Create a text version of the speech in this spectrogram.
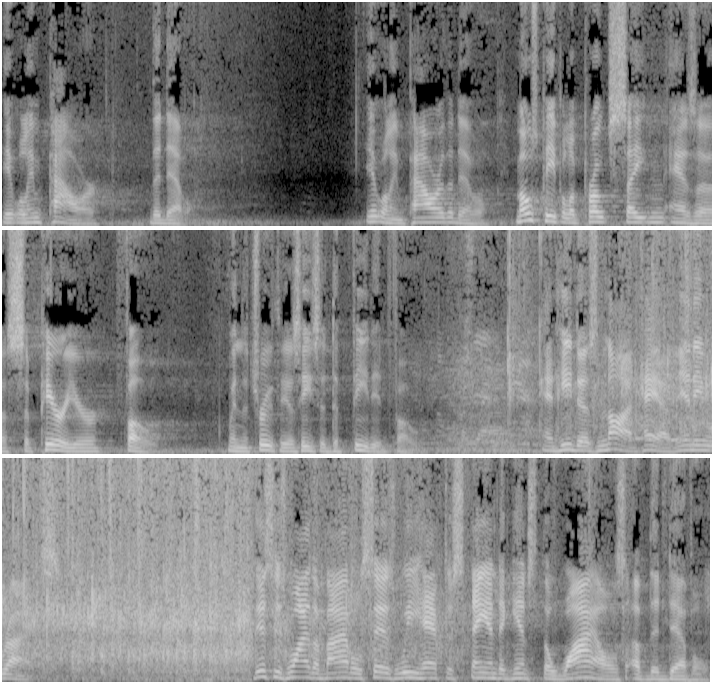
it will empower the devil. It will empower the devil. Most people approach Satan as a superior foe, when the truth is he's a defeated foe. And he does not have any rights. This is why the Bible says we have to stand against the wiles of the devil.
